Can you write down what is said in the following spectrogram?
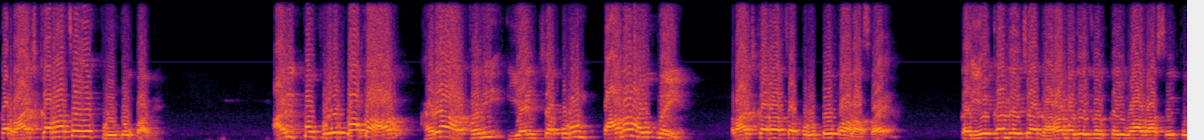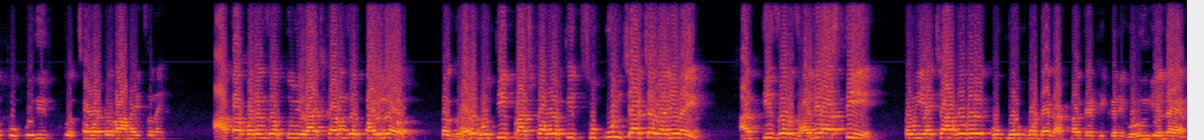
का राजकारणाचा एक प्रोटोकॉल आहे. आणि तो प्रोटोकॉल खऱ्या अर्थाने यांच्याकडून पालन होत नाही. राजकारणाचा प्रोटोकॉल असा आहे. का एखाद्याच्या घरामध्ये जर काही वाद असेल तर तो कधी चव्हाट्यावर राहायचं नाही. आतापर्यंत जर तुम्ही राजकारण जर पाहिलं तर घरगुती प्रश्नावरती चुकून चर्चा झाली नाही. आणि ती जर झाली असती तर याच्या अगोदर खूप मोठमोठ्या घटना त्या ठिकाणी घडून गेल्या. आहेत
